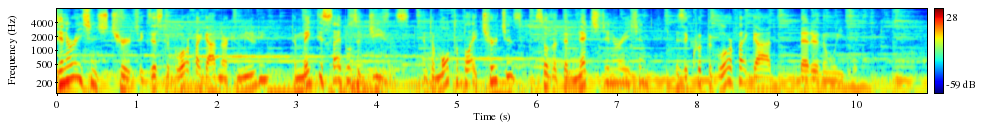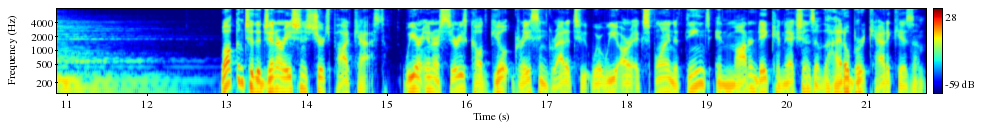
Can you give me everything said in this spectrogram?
Generations Church exists to glorify God in our community, to make disciples of Jesus, and to multiply churches so that the next generation is equipped to glorify God better than we did. Welcome to the Generations Church podcast. We are in our series called Guilt, Grace, and Gratitude, where we are exploring the themes and modern day connections of the Heidelberg Catechism.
